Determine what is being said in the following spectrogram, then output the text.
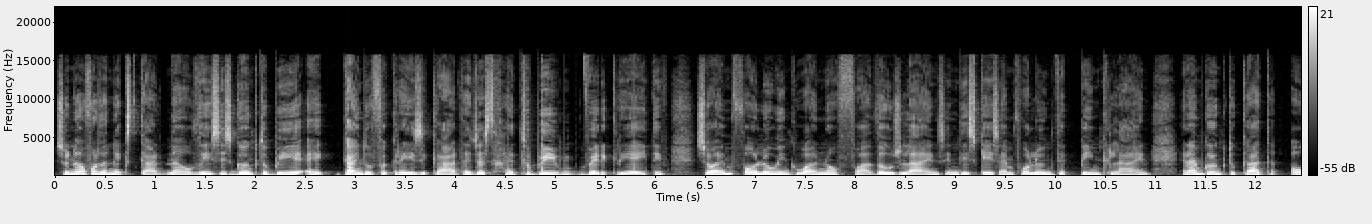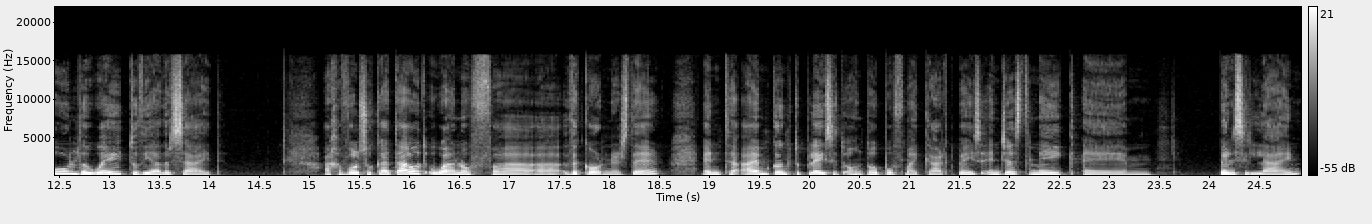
So now for the next card. Now this is going to be a kind of a crazy card. I just had to be very creative. So I'm following one of uh, those lines. In this case I'm following the pink line and I'm going to cut all the way to the other side. I have also cut out one of uh, the corners there and I'm going to place it on top of my card base and just make a um, pencil line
